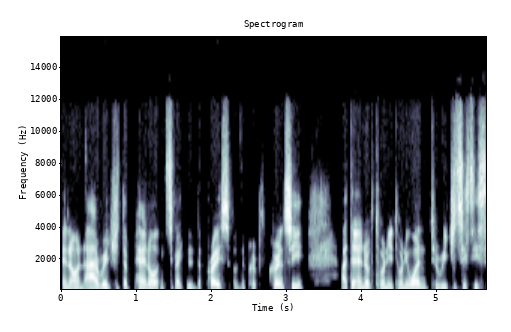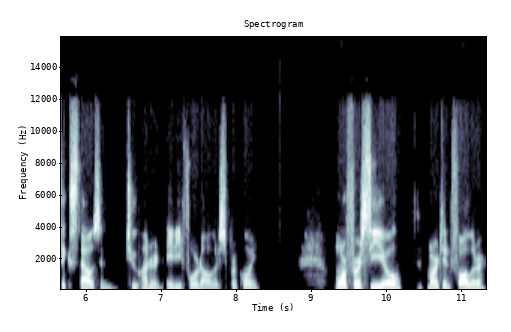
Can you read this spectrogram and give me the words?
And on average, the panel expected the price of the cryptocurrency at the end of 2021 to reach $66,284 per coin. Morpher CEO Martin Fröhler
